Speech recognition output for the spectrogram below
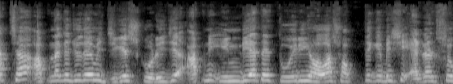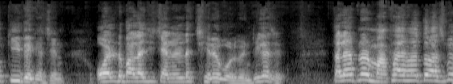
আচ্ছা আপনাকে যদি আমি জিজ্ঞেস করি যে আপনি ইন্ডিয়াতে তৈরি হওয়া সব থেকে বেশি অ্যাডাল্ট শো কি দেখেছেন? অল্ড বালাজি চ্যানেলটা ছেড়ে বলবেন, ঠিক আছে? তাহলে আপনার মাথায় হয়তো আসবে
